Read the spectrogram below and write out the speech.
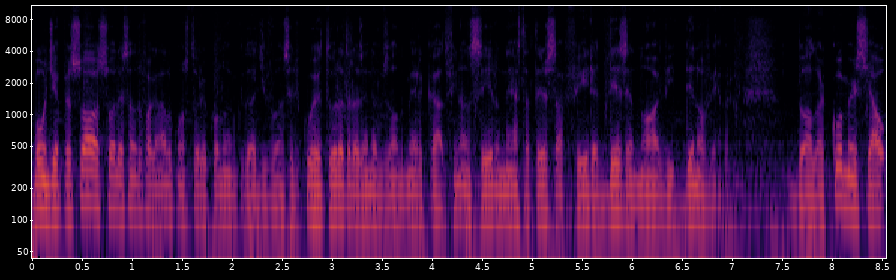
Bom dia pessoal, eu sou Alessandro Fagnado, consultor econômico da Advança de Corretora, trazendo a visão do mercado financeiro nesta terça-feira, 19 de novembro. Dólar comercial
